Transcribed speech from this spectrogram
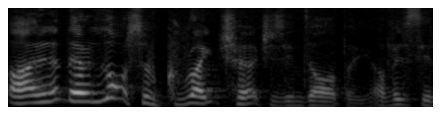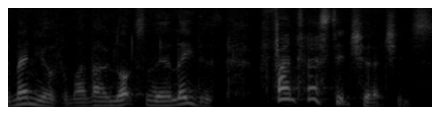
Uh, there are lots of great churches in Derby. I've visited many of them. I know lots of their leaders. Fantastic churches.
